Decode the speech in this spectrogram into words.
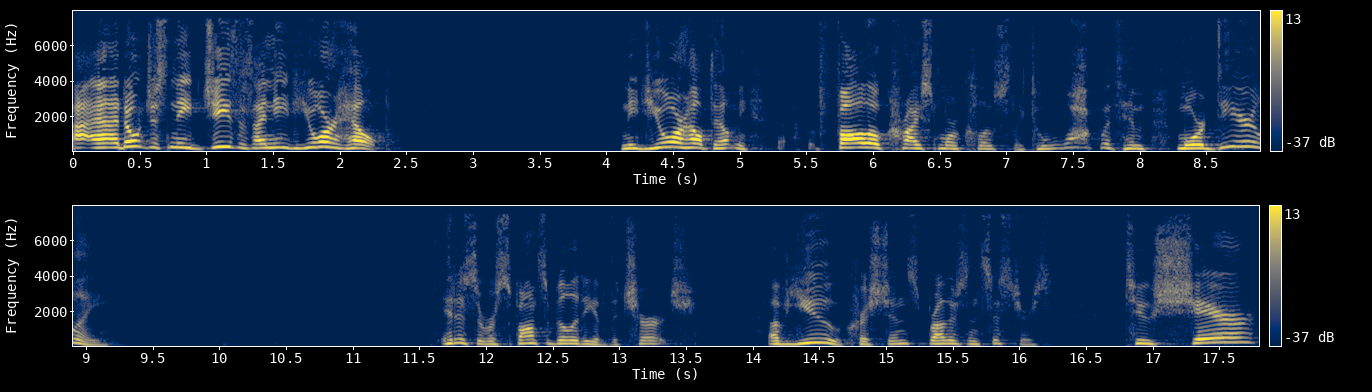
I, and I don't just need Jesus, I need your help. Need your help to help me follow Christ more closely, to walk with him more dearly. It is the responsibility of the church, of you, Christians, brothers and sisters, to share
